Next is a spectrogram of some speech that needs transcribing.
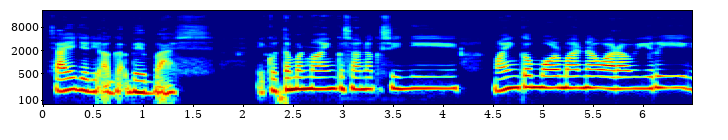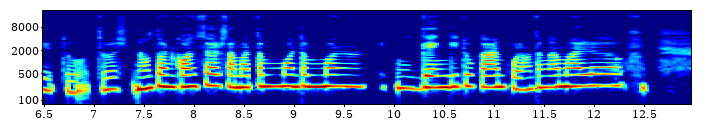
Saya jadi agak bebas. Ikut teman main ke sana ke sini, main ke mall mana warawiri gitu. Terus nonton konser sama teman-teman, geng gitu kan, pulang tengah malam.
